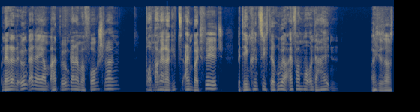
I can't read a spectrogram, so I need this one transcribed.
Und dann hat irgendeiner ja, hat irgendeiner mal vorgeschlagen, boah, Maga, da gibt's einen bei Twitch, mit dem könntest du dich darüber einfach mal unterhalten. Habe ich gesagt,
